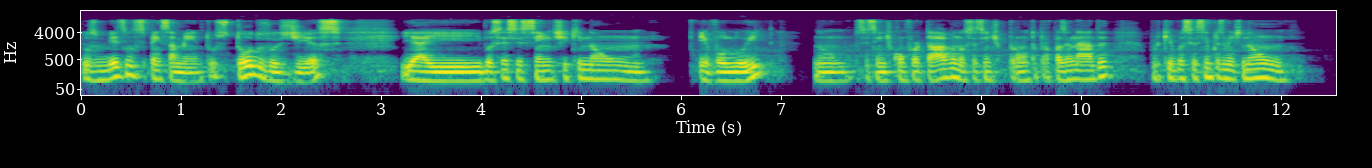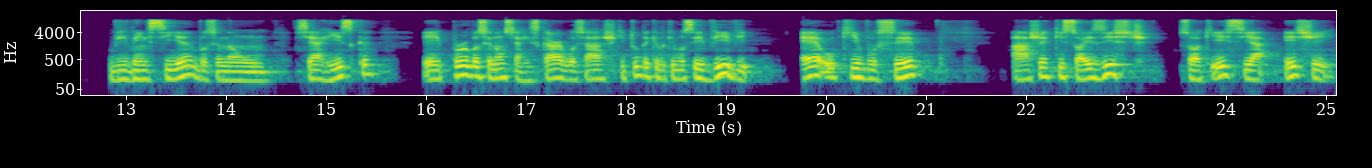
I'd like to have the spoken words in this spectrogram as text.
os mesmos pensamentos todos os dias, e aí você se sente que não evolui, não se sente confortável, não se sente pronto para fazer nada, porque você simplesmente não vivencia, você não se arrisca, e por você não se arriscar, você acha que tudo aquilo que você vive é o que você acha que só existe. Só que esse, este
